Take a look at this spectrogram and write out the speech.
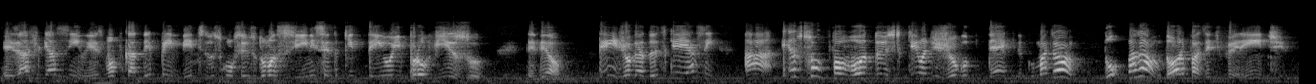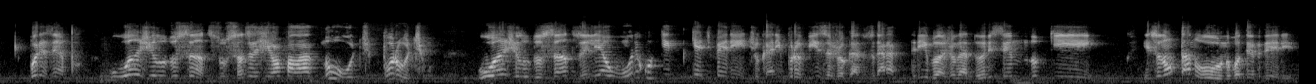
Eles acham que é assim, eles vão ficar dependentes dos conceitos do Mancini, sendo que tem o improviso. Entendeu? Tem jogadores que é assim, ah, eu sou a favor do esquema de jogo técnico, mas eu, mas eu adoro fazer diferente. Por exemplo, o Ângelo dos Santos. O Santos a gente vai falar no último, por último o Ângelo dos Santos, ele é o único que, que é diferente. O cara improvisa jogadas, o cara dribla jogadores, sendo que isso não tá no, no roteiro dele.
